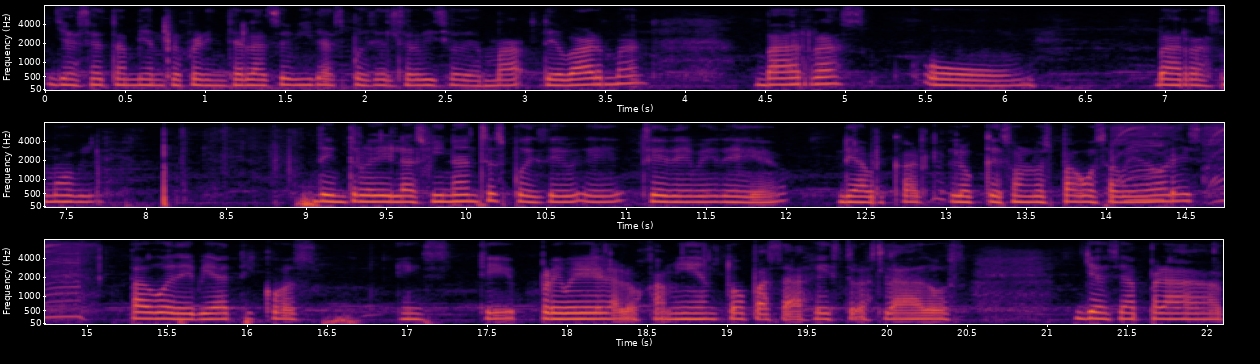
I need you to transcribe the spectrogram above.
ya sea también referente a las bebidas, pues el servicio de, barman, barras o barras móviles. Dentro de las finanzas, pues se debe de, abarcar lo que son los pagos a pago de viáticos, este, prever alojamiento, pasajes, traslados, ya sea para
